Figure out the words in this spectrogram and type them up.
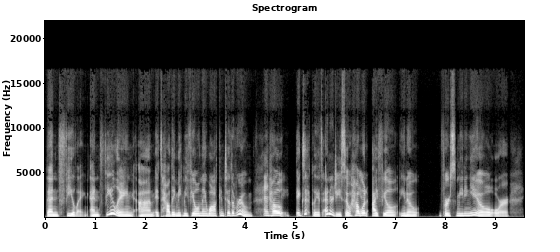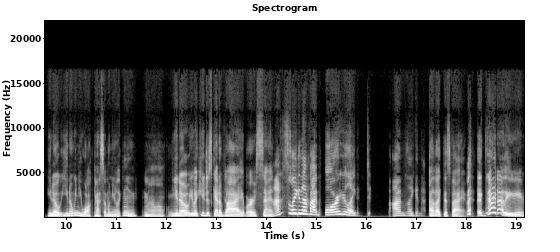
then feeling. And feeling, um, it's how they make me feel when they walk into the room. And How exactly it's energy. So how Yeah. would I feel, you know, first meeting you or you know, you know when you walk past someone you're like, hmm, I you know, you like you just get a vibe or a sense. I'm just liking that vibe, or you're like, "D- I'm liking that. I like this vibe. exactly.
